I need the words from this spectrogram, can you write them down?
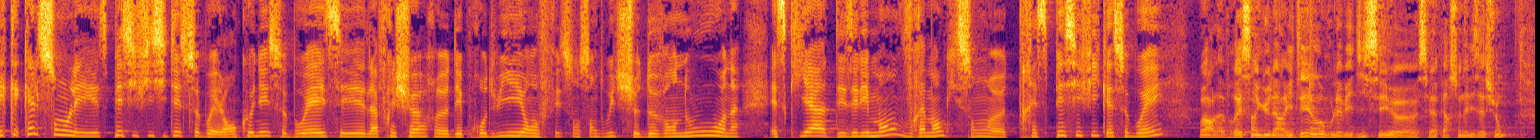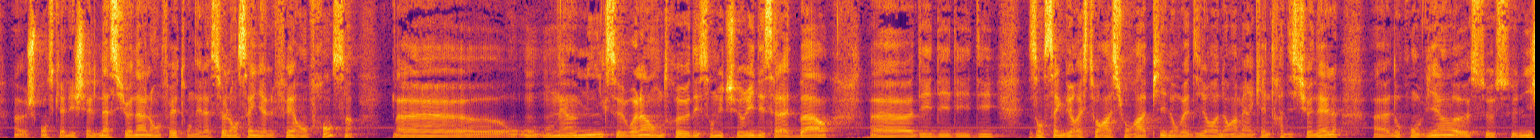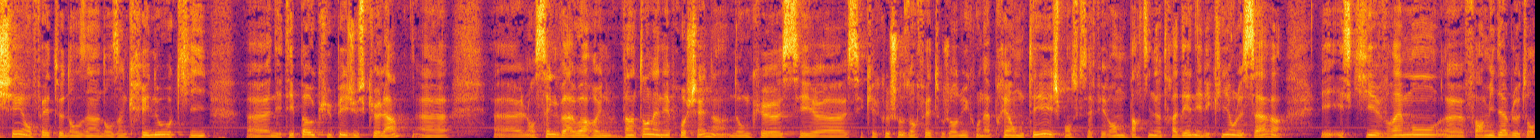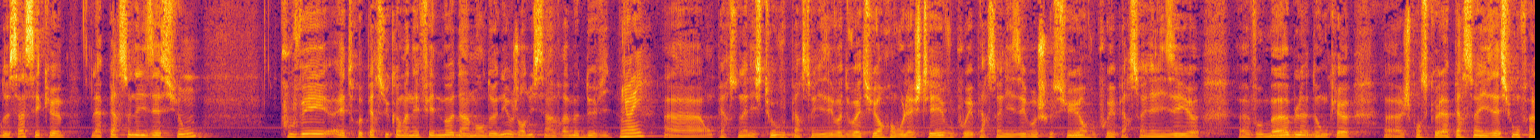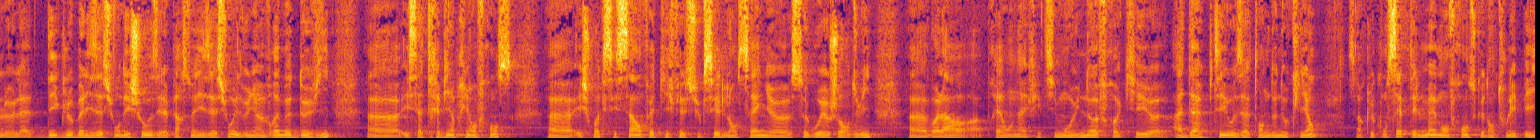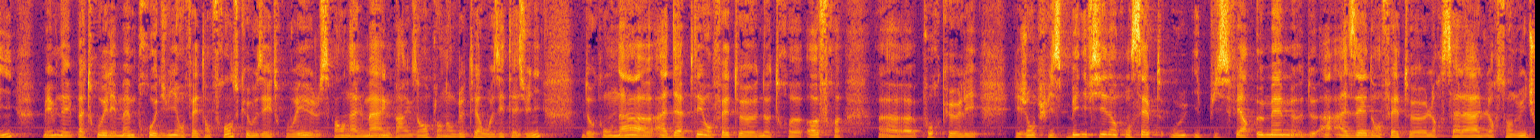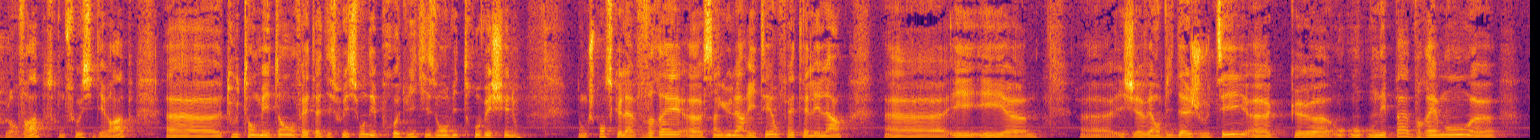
Et quelles sont les spécificités de Subway Alors on connaît Subway, c'est la fraîcheur euh, des produits, on fait son sandwich devant nous. On a... Est-ce qu'il y a des éléments vraiment qui sont très spécifiques à Subway alors la vraie singularité, hein, vous l'avez dit, c'est euh, la personnalisation. Euh, je pense qu'à l'échelle nationale, en fait, on est la seule enseigne à le faire en France. Euh, on, on, est un mix, voilà, entre des sandwicheries, des salades bars, euh, des, des, des, des, enseignes de restauration rapide, on va dire nord-américaine traditionnelle. Euh, donc on vient euh, se, se, nicher en fait dans un dans un créneau qui euh, n'était pas occupé jusque-là. L'enseigne va avoir une 20 ans l'année prochaine, donc c'est c'est quelque chose en fait aujourd'hui qu'on a préempté et je pense que ça fait vraiment partie de notre ADN et les clients le savent. Et, et ce qui est vraiment formidable autour de ça, c'est que la personnalisation pouvait être perçu comme un effet de mode à un moment donné, aujourd'hui c'est un vrai mode de vie. Oui. Euh, on personnalise tout, vous personnalisez votre voiture quand vous l'achetez, vous pouvez personnaliser vos chaussures, vous pouvez personnaliser euh, euh vos meubles. Donc euh, euh, je pense que la personnalisation, enfin le, la déglobalisation des choses et la personnalisation est devenue un vrai mode de vie et ça a très bien pris en France. et je crois que c'est ça en fait qui fait le succès de l'enseigne Subway aujourd'hui. voilà. Après on a effectivement une offre qui est adaptée aux attentes de nos clients. C'est-à-dire que le concept est le même en France que dans tous les pays, mais vous n'avez pas trouvé les mêmes produits en fait en France que vous avez trouvé, je sais pas, en Allemagne par exemple, en Angleterre ou aux États-Unis. Donc on a euh, adapté en fait euh, notre offre euh, pour que les, les gens puissent bénéficier d'un concept où ils puissent faire eux-mêmes de A à Z en fait leur salade, leur sandwich ou leur wrap, parce qu'on fait aussi des wraps, tout en mettant en fait à disposition des produits qu'ils ont envie de trouver chez nous. Donc je pense que la vraie singularité, en fait, elle est là. Euh, et, et, euh, et j'avais envie d'ajouter que on n'est pas vraiment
